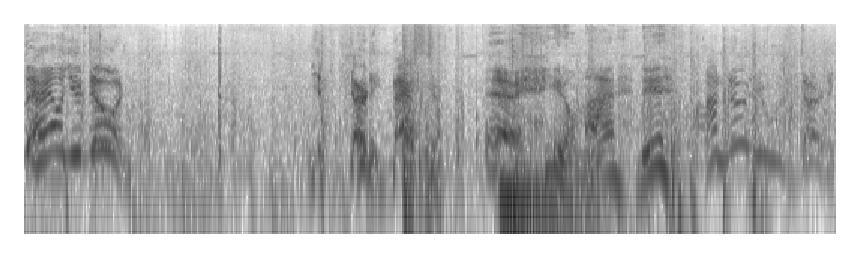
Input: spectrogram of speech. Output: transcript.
The hell you doing? You dirty bastard! Uh, you don't mind, do you? I knew you was dirty.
